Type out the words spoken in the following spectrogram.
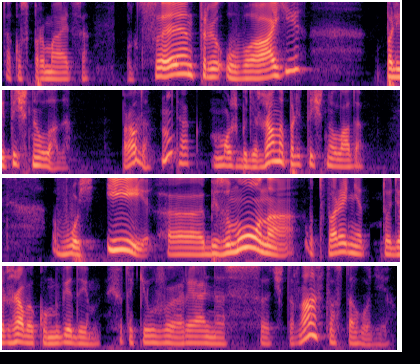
так успрымаецца. У цэнтры увагі палітычная ўлада. Праўда? Ну, так можа быть дзяржаўна палітычная ўлада. Вось і э, безумоўна утварэнне той дзяржавы, якую мы ведаем, все-таки ўжо рэальна з 14 стагоддзя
